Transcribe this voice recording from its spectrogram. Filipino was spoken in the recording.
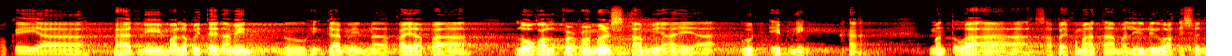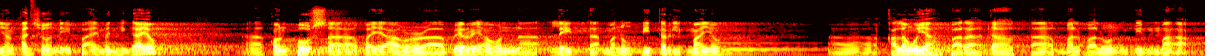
Okay, ah, uh, bahad ni malabitan namin. No, gamin na kaya pa local performers kami ay ah, good evening. Mantua, uh, sabay kumata, maliliwa kisyon niyang kansyon ni Paiman Higayo. Uh, composed by our very own late Manong Peter Ligmayo. Kalanguya para dahot uh, balbalon bin maak.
